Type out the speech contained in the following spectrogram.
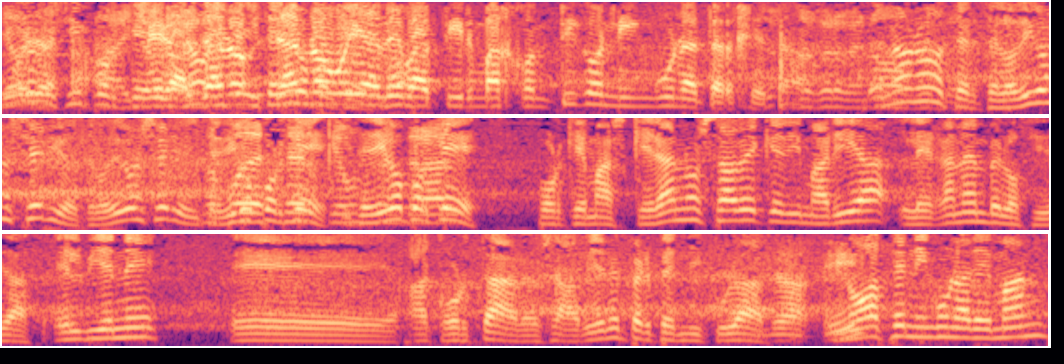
Yo creo que sí, porque- Mira, no, ya no, ya no voy qué, a debatir más contigo ninguna tarjeta. No, no, te, te lo digo en serio, te lo digo en serio. Y No te digo por qué. Y te digo por qué. Porque Mascherano sabe que Di María le gana en velocidad. Él viene eh, a cortar, o sea, viene perpendicular. Ya, ¿y? No hace ningún ademán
